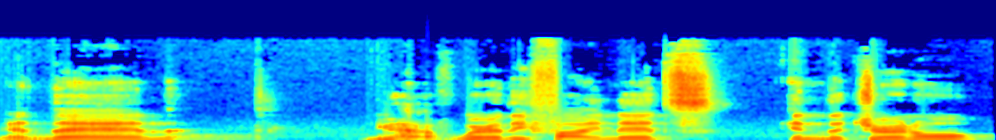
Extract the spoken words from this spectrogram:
And then you have where they find it in the journal.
